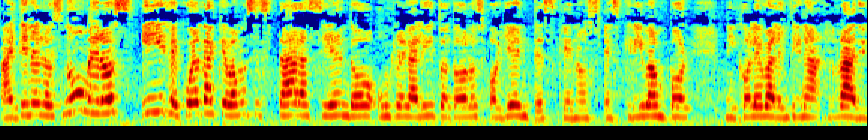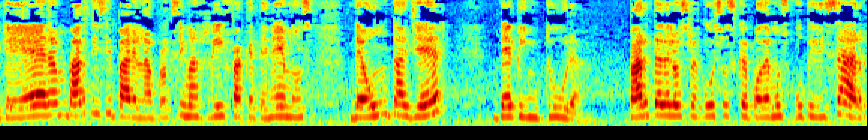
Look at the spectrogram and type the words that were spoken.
Ahí tienen los números y recuerda que vamos a estar haciendo un regalito a todos los oyentes que nos escriban por Nicole Valentina Radio y que quieran participar en la próxima rifa que tenemos de un taller de pintura. Parte de los recursos que podemos utilizar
